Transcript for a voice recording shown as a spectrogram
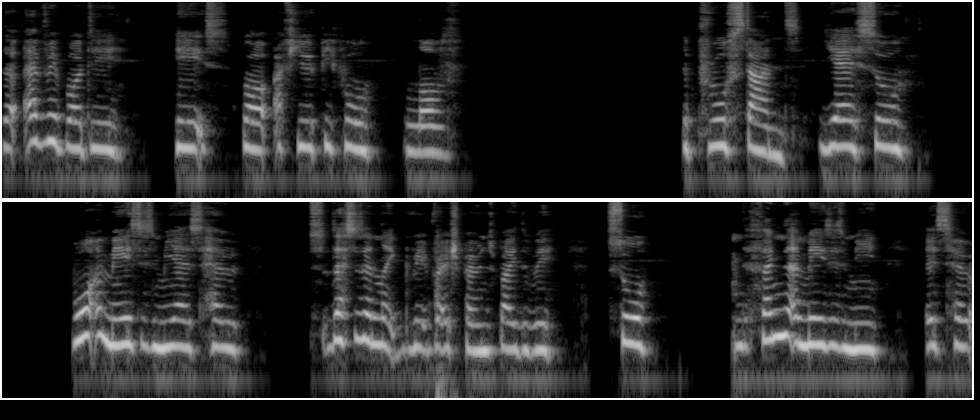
that everybody hates but a few people love. The Pro stands. Yeah, so what amazes me is how so this is in like Great British Pounds by the way. So the thing that amazes me is how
